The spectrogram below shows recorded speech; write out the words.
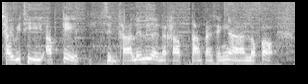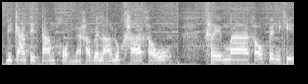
ใช้วิธีอัปเกรดสินค้าเรื่อยๆนะครับตามการใช้งานแล้วก็มีการติดตามผลนะครับเวลาลูกค้าเขาเคลมมาเขาเป็นคือ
